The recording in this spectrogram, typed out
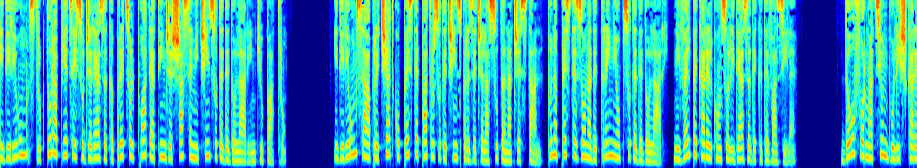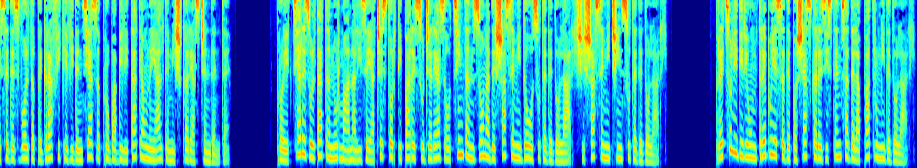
Idirium, structura pieței sugerează că prețul poate atinge 6500 de dolari în Q4. Idirium s-a apreciat cu peste 415% în acest an, până peste zona de 3800 de dolari, nivel pe care îl consolidează de câteva zile. Două formațiuni bullish care se dezvoltă pe grafic evidențiază probabilitatea unei alte mișcări ascendente. Proiecția rezultată în urma analizei acestor tipare sugerează o țintă în zona de 6200 de dolari și 6500 de dolari. Prețul Idirium trebuie să depășească rezistența de la 4000 de dolari.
